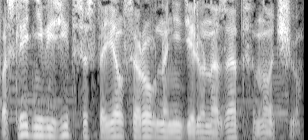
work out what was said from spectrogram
Последний визит состоялся ровно неделю назад ночью.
